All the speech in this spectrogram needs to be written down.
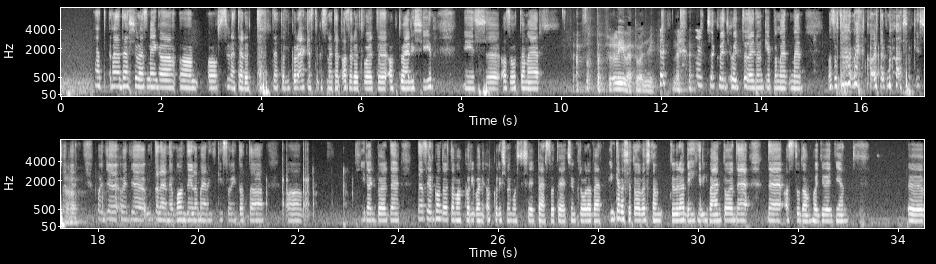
Hát ráadásul ez még a, a, a szünet előtt, tehát amikor elkezdtük a szünetet, azelőtt volt aktuális hír, és azóta már Azóta föl élet, vagy mi? Nem, nem csak, hogy, hogy tulajdonképpen, mert, mert azóta már meghaltak mások is, hogy, hogy, hogy, hogy talán a Mandela már így kiszorította a, a hírekből, de, de azért gondoltam akkoriban, akkor is, meg most is, hogy egy pár szót ejtsünk róla, bár én keveset olvastam tőle, Béhér Ivántól, de, de azt tudom, hogy ő egy ilyen ö,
